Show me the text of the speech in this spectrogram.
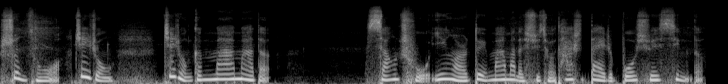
顺从我。这种，这种跟妈妈的相处，婴儿对妈妈的需求，它是带着剥削性的。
